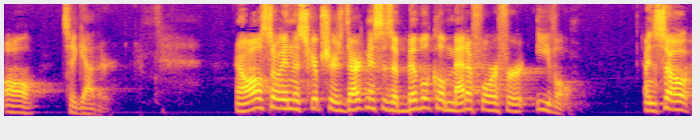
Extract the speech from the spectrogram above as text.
altogether. Now, also in the scriptures, darkness is a biblical metaphor for evil. And so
